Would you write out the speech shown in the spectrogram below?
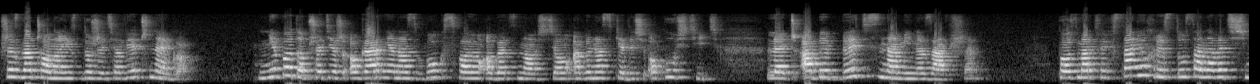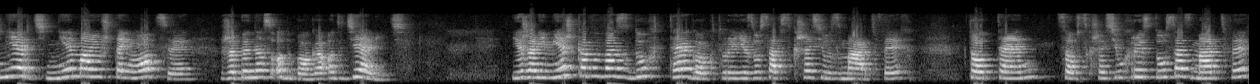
przeznaczona jest do życia wiecznego. Nie po to przecież ogarnia nas Bóg swoją obecnością, aby nas kiedyś opuścić, lecz aby być z nami na zawsze. Po zmartwychwstaniu Chrystusa nawet śmierć nie ma już tej mocy, żeby nas od Boga oddzielić. Jeżeli mieszka w was duch tego, który Jezusa wskrzesił z martwych, to ten, co wskrzesił Chrystusa z martwych,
